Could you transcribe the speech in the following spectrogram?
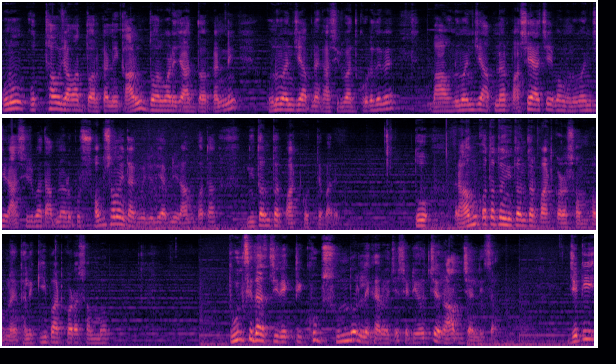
কোনো কোথাও যাওয়ার দরকার নেই, কারুর দরবারে যাওয়ার দরকার নেই। হনুমানজি আপনাকে আশীর্বাদ করে দেবে বা হনুমানজি আপনার পাশে আছে এবং হনুমানজির আশীর্বাদ আপনার উপর সবসময় থাকবে যদি আপনি রামকথা নিতন্তর পাঠ করতে পারেন। তো রামকথা তো নিতন্তর পাঠ করা সম্ভব নয়, তাহলে কি পাঠ করা সম্ভব? তুলসীদাসজির একটি খুব সুন্দর লেখা রয়েছে, সেটি হচ্ছে রাম চালিসা। যেটি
